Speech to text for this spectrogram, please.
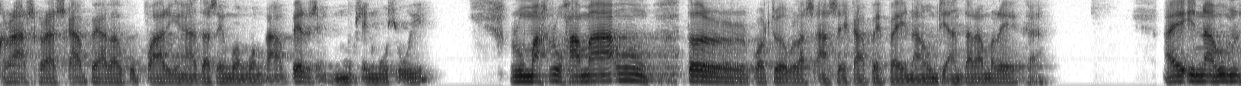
keras-keras kabeh alal kufari ing atase wong-wong kafir sing sing musuhi. Rumah ruhamau tur padha welas asih kabeh di antara mereka. Ai innahum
